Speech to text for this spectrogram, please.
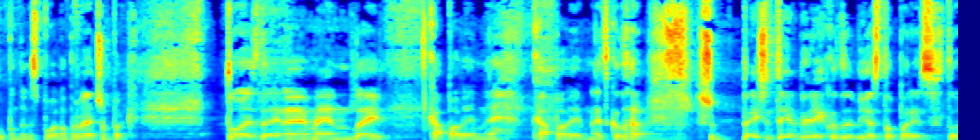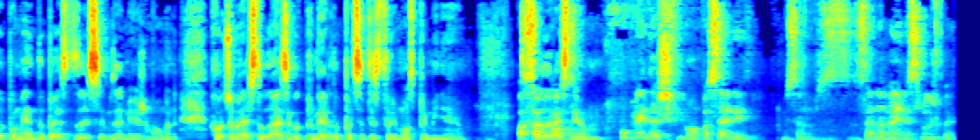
upam, da ne spojim preveč, ampak to je zdaj, ne, meni, lej. Kaj pa vem, ne, kaj pa vem. Ne. Tako da, še prejšnji teden bi rekel, da bi jaz to pa res, to je pa meni, da best, zdaj se mi zamežem. moment. Hočem reči, to danes sem kot primer, da pa se te stvari malo spreminjajo. Pa Tako sam da res nimam. pogledaš film pa serij, mislim, z- za namene službe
